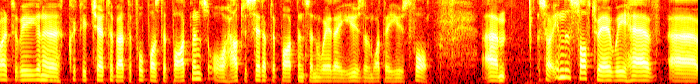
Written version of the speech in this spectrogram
Right, so we're going to quickly chat about the four 4POS departments or how to set up departments and where they're used and what they're used for. Um, so in the software we have uh,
